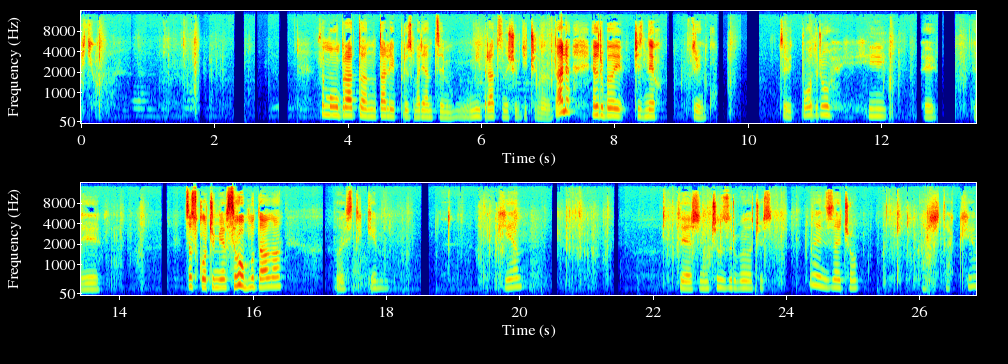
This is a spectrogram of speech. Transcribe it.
відео. Це мого брата Наталії плюс Маріан. Це мій брат знайшов дівчину Наталя. Я зробила через них сторінку. Це від подруги. Це скотчем я все обмотала. Ось таке. Таке. Теж нічого зробила щось. Ну, я не знаю чого. Ось таке.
